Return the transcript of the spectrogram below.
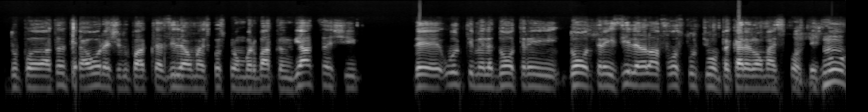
după atâtea ore și după atâtea zile au mai scos pe un bărbat în viață și de ultimele două, trei, două, trei zile, ăla a fost ultimul pe care l-au mai scos. Deci nu,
